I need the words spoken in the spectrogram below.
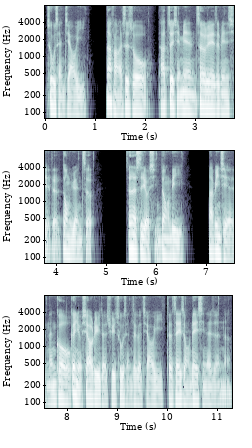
促成交易。那反而是说，他最前面策略这边写的动员者，真的是有行动力，那并且能够更有效率的去促成这个交易的这一种类型的人呢，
